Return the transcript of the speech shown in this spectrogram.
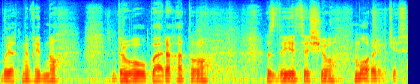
Бо як не видно другого берега, то здається, що море якесь.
